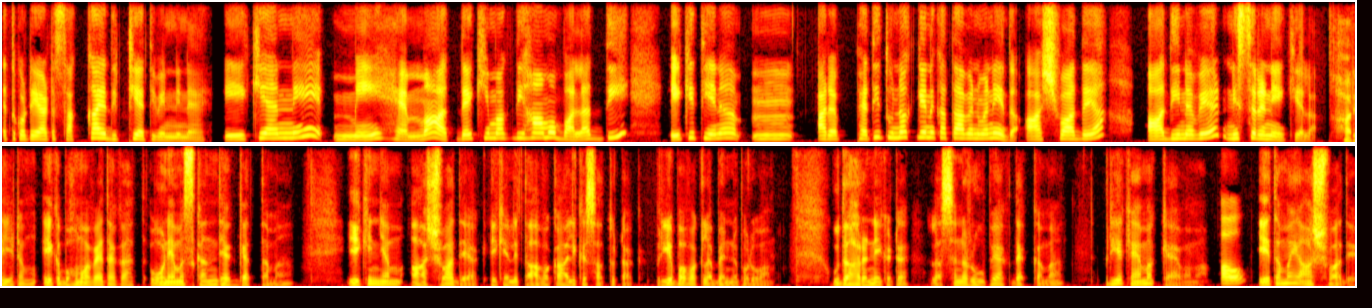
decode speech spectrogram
එතකොට එයාට සක්කාය දිට්ඨිය ඇති වෙන්නේ නැහැ. ඒ කියන්නේ මේ හැම අත්දැකීමක් දිහාම බලද්දී ඒකේ තියෙන අර පැති තුනක් ගැන කතා වෙනව නේද? ආස්වාදය, ආදීනවය, නිස්සරණය කියලා. හරියටම ඒක බොහොම වැදගත්. ඕනෑම ස්කන්ධයක් ගත්තම ඒකින් යම් ආස්වාදයක්, ඒ කියන්නේ తాවකාලික සතුටක්, ප්‍රිය බවක් ලැබෙන්න පුරුවන්. උදාහරණයකට ලස්සන රූපයක් දැක්කම ප්‍රිය කෑමක් කෑවම. ඔව්. ඒ තමයි ආස්වාදය.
